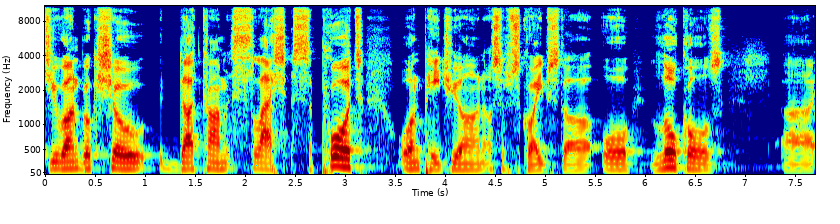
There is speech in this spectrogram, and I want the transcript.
yaronbrookshow.com slash support or on Patreon or Subscribestar or Locals uh,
